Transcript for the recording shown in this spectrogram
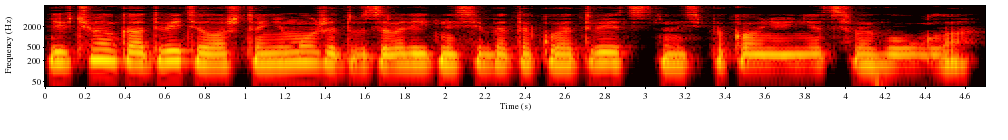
Девчонка ответила, что не может взвалить на себя такую ответственность, пока у нее нет своего угла.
